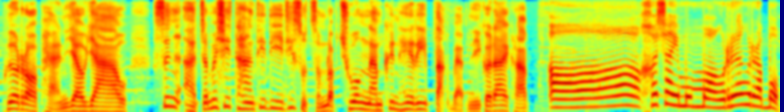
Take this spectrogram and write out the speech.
เพื่อรอแผนยาวๆ ซึ่งอาจจะไม่ใช่ทางที่ดีที่สุดสำหรับช่วงน้ำขึ้นให้รีบตักแบบนี้ก็ได้ครับ อ๋อ เข้าใจมุมมองเรื่องระบบ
